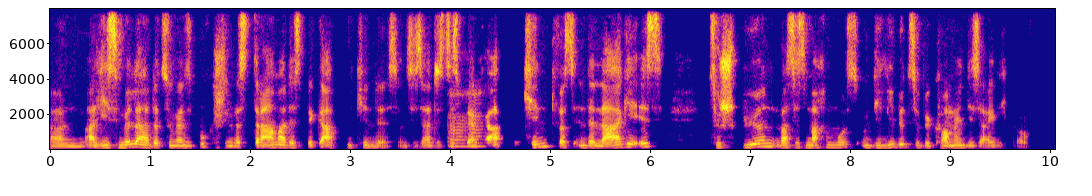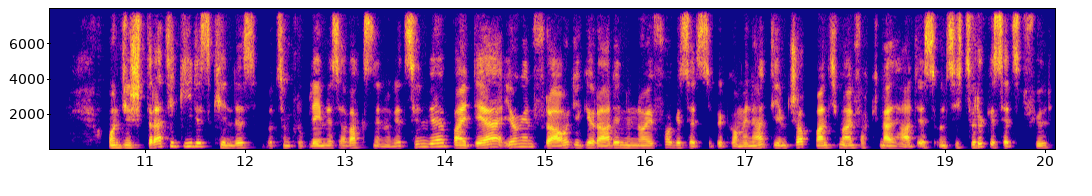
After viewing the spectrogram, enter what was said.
Ähm, Alice Miller hat dazu ein ganzes Buch geschrieben, das Drama des begabten Kindes. Und sie sagt, es ist das mhm. begabte Kind, was in der Lage ist, zu spüren, was es machen muss, um die Liebe zu bekommen, die es eigentlich braucht. Und die Strategie des Kindes wird zum Problem des Erwachsenen. Und jetzt sind wir bei der jungen Frau, die gerade eine neue Vorgesetzte bekommen hat, die im Job manchmal einfach knallhart ist und sich zurückgesetzt fühlt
